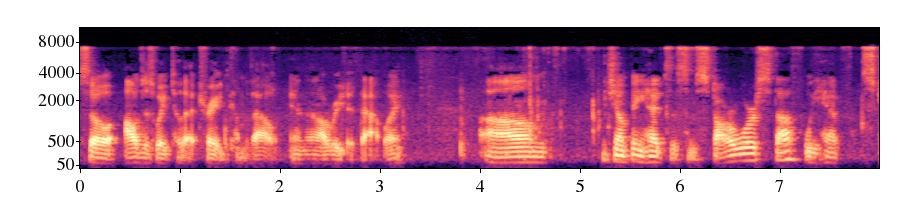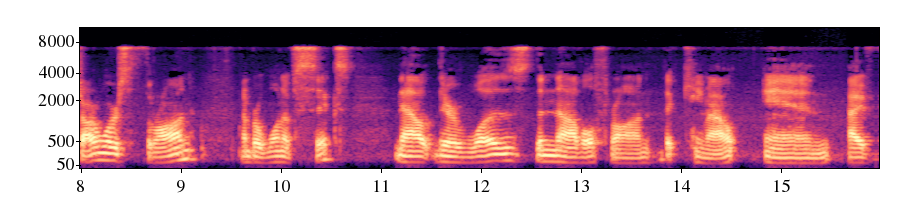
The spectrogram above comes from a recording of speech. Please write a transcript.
So I'll just wait till that trade comes out and then I'll read it that way. Um, jumping ahead to some Star Wars stuff, we have Star Wars Thrawn, number one of six. Now there was the novel Thrawn that came out, and I've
